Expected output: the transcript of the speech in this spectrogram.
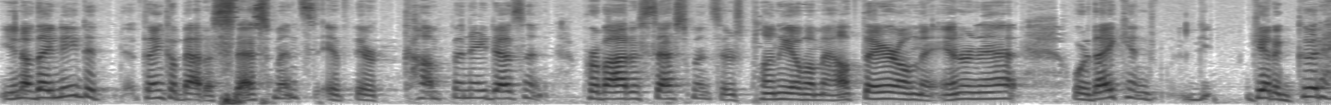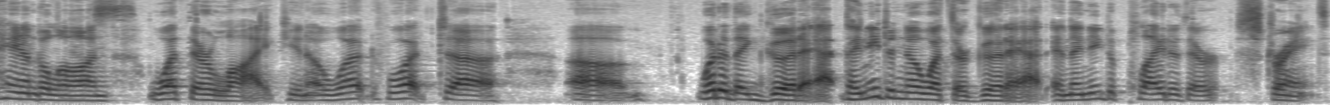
You know, they need to think about assessments. If their company doesn't provide assessments, there's plenty of them out there on the internet where they can get a good handle on what they're like. You know, what, what, uh, um, what are they good at? They need to know what they're good at and they need to play to their strengths.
